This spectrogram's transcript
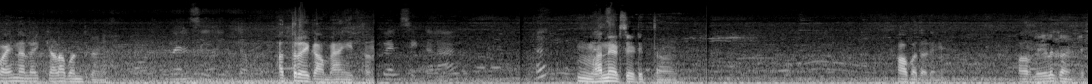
ಫೈನಲ್ ಆಗಿ ಕೆಳ ಬಂತು ಕಣೆ. ಹತ್ತಿರ ಈಗ ಅಲ್ಲ? ಹ್ಞೂ ಹನ್ನೆರಡು ಸೀಟ್ ಇತ್ತು. ಆ ಬತ್ತಾಡಿನಿ ಅವ್ರಲ್ಲಿ ಹೇಳ್ಕೊಂಡ್ಲಿ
